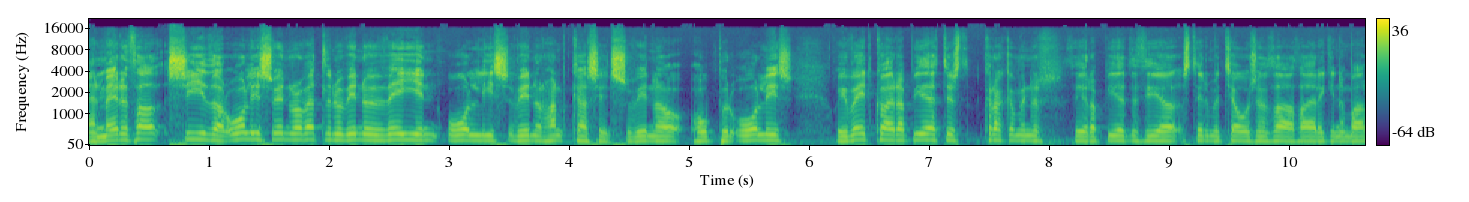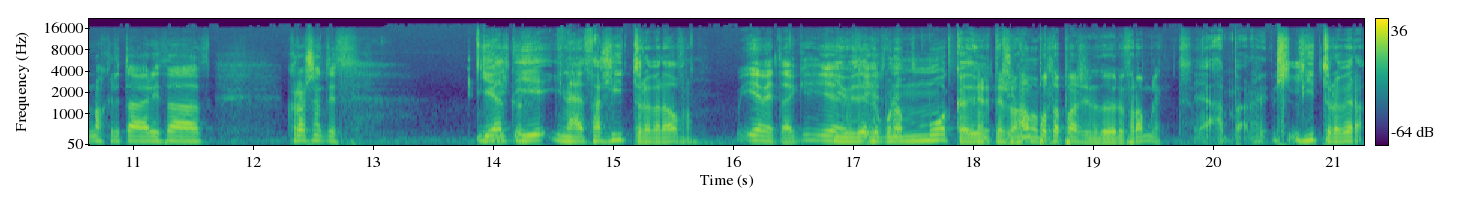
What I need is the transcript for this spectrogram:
En meiru það síðar, Ólís vinnur á vellinu, vinnur við veginn, Ólís vinnur handkassins vinnur hópur Ólís og ég veit hvað er að býða eftir krakka minnir, þið er að býða eftir því að styrmi tjáu sem það, það er ekki nema nokkri dagar í það að krossandið, Ég ég, nei, það hlýtur að vera áfram. Ég veit það ekki. Ég veit, þeir eru búin að móka því Er þetta og handbóltapassinu það verður framlengt? Já, bara hlýtur að vera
